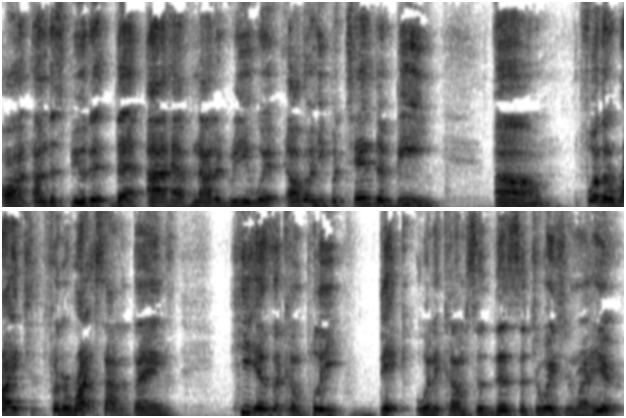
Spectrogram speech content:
on Undisputed that I have not agreed with. Although he pretend to be um, for the right for the right side of things, he is a complete dick when it comes to this situation right here.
